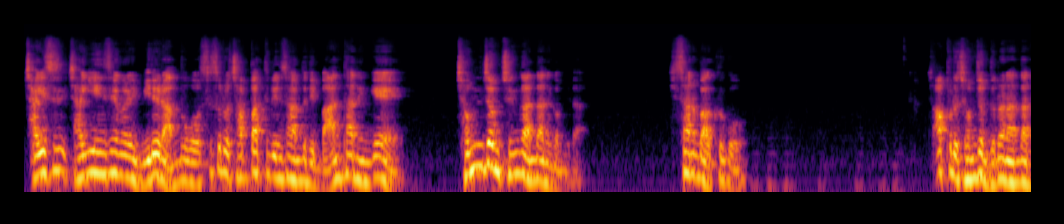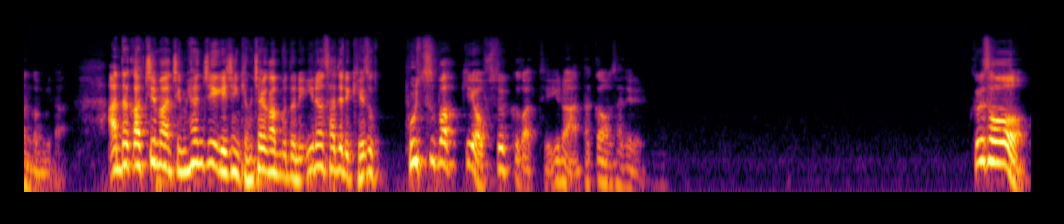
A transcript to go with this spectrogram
자기 스, 자기 인생을 미래를 안 보고 스스로 잡아뜨린 사람들이 많다는 게 점점 증가한다는 겁니다. 시사하는 바가 크고 앞으로 점점 늘어난다는 겁니다. 안타깝지만 지금 현지에 계신 경찰 관분들은 이런 사례를 계속 볼 수밖에 없을 것 같아요. 이런 안타까운 사례를. 그래서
